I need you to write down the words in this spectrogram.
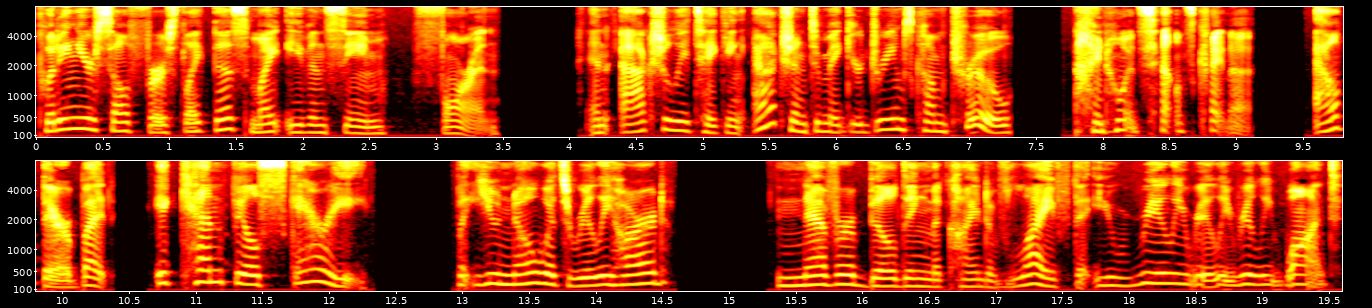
Putting yourself first like this might even seem foreign. And actually taking action to make your dreams come true, I know it sounds kind of out there, but it can feel scary. But you know what's really hard? Never building the kind of life that you really, really, really want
